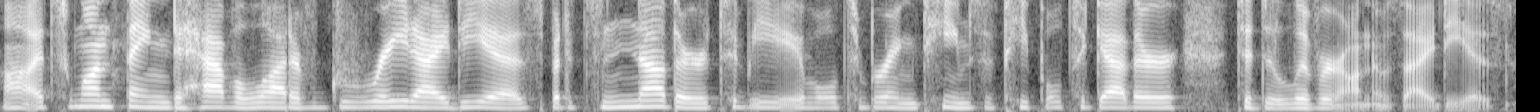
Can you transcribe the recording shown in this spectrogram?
Uh, it's one thing to have a lot of great ideas, but it's another to be able to bring teams of people together to deliver on those ideas.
